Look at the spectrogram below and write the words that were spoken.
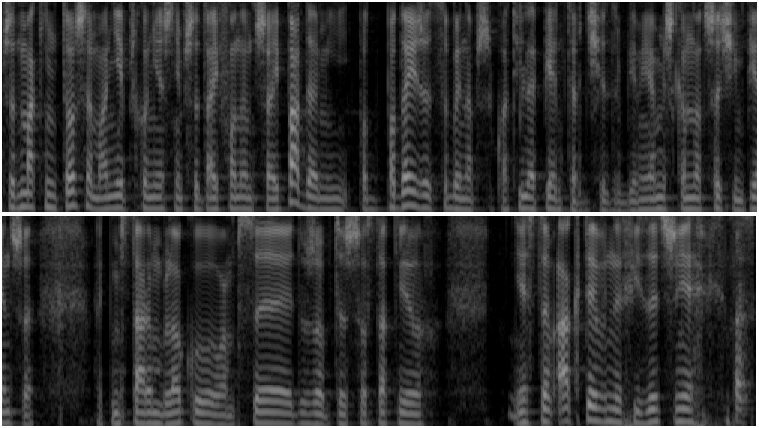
przed Macintoshem, a nie koniecznie przed iPhone'em czy iPadem i podejrzeć sobie na przykład, ile pięter dzisiaj zrobiłem. Ja mieszkam na trzecim piętrze, w jakimś starym bloku, mam psy, dużo też ostatnio jestem aktywny fizycznie, więc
